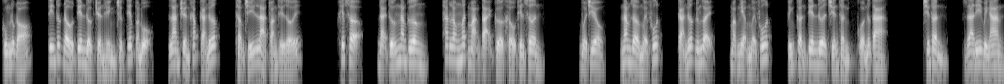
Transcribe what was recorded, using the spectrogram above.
Cùng lúc đó, tin tức đầu tiên được truyền hình trực tiếp toàn bộ, lan truyền khắp cả nước, thậm chí là toàn thế giới. Khiếp sợ, đại tướng nam cương, hắc long mất mạng tại cửa khẩu thiên sơn. Buổi chiều, năm giờ mười phút, cả nước đứng dậy, mặc niệm mười phút, kính cẩn tiên đưa chiến thần của nước ta. Chiến thần, ra đi bình an.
